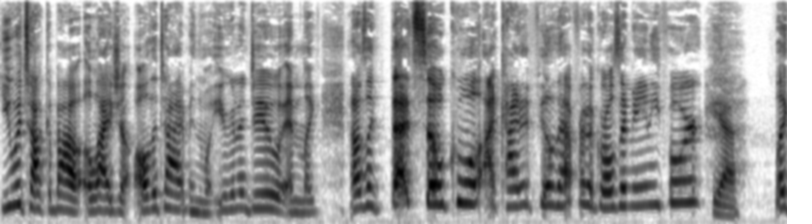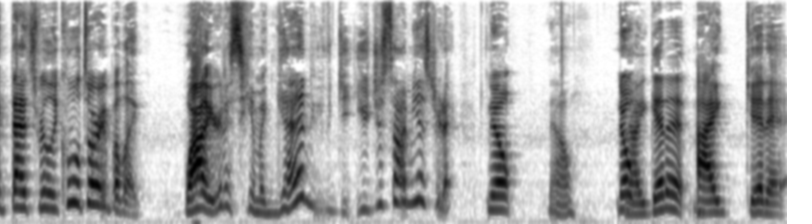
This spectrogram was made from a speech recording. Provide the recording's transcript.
you would talk about Elijah all the time and what you're gonna do and like and I was like, that's so cool. I kind of feel that for the girls I nanny for. Yeah. Like that's really cool, Tori. But like, wow, you're gonna see him again. You- You just saw him yesterday. Nope. No. Nope. I get it. I get it.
